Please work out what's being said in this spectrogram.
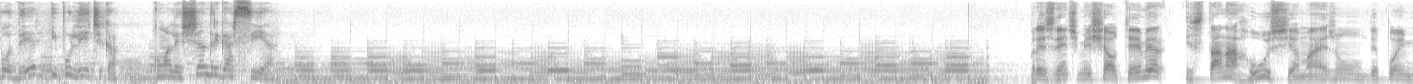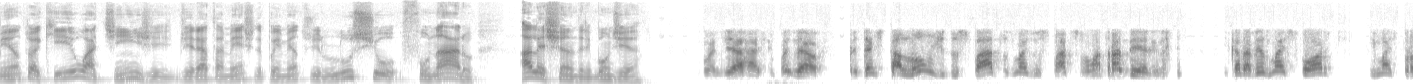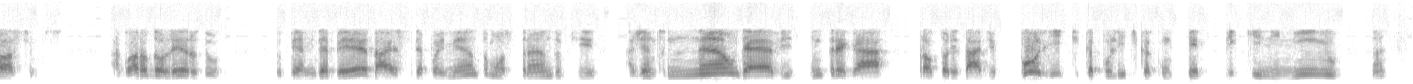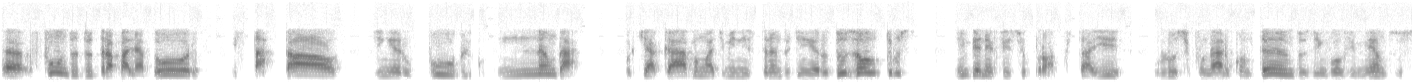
Poder e Política, com Alexandre Garcia. O presidente Michel Temer está na Rússia, mas um depoimento aqui o atinge diretamente, depoimento de Lúcio Funaro. Alexandre, bom dia. Bom dia, Raíssa. Pois é, o presidente está longe dos fatos, mas os fatos vão atrás dele, né? E cada vez mais fortes e mais próximos. O doleiro do, do PMDB dá esse depoimento mostrando que a gente não deve entregar para autoridade política, política com P pequenininho, né? uh, fundo do trabalhador, estatal, dinheiro público, não dá, porque acabam administrando o dinheiro dos outros em benefício próprio. Está aí o Lúcio Funaro contando os envolvimentos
